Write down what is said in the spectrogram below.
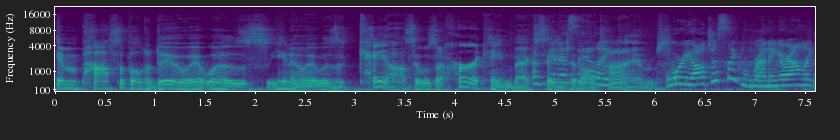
impossible to do. It was, you know, it was chaos. It was a hurricane backstage gonna at say, all like, times. were y'all just like running around, like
